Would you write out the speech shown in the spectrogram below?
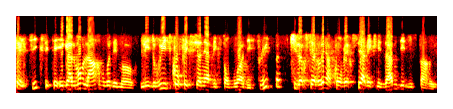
celtique, c'était également l'arbre des morts. Les druides confectionnaient avec son bois des flûtes qui leur servaient à converser avec les âmes des disparus.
